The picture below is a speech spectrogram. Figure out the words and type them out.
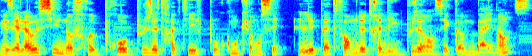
mais elle a aussi une offre pro plus attractive pour concurrencer les plateformes de trading plus avancées comme Binance.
